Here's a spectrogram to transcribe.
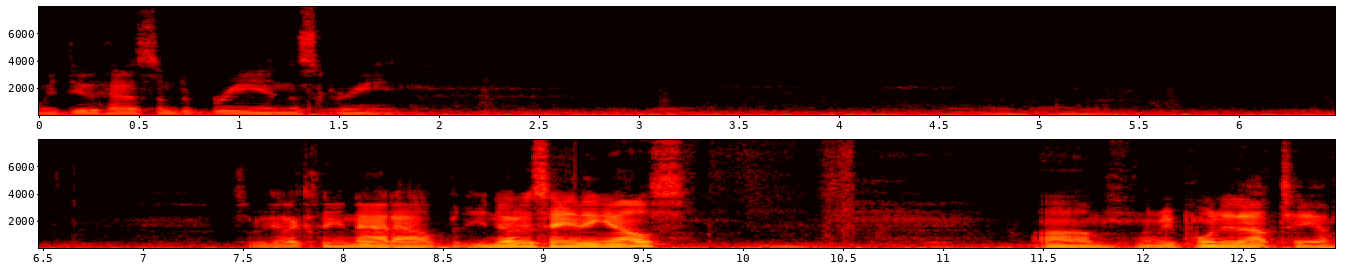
We do have some debris in the screen. So we gotta clean that out, but you notice anything else? Um, let me point it out to you.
